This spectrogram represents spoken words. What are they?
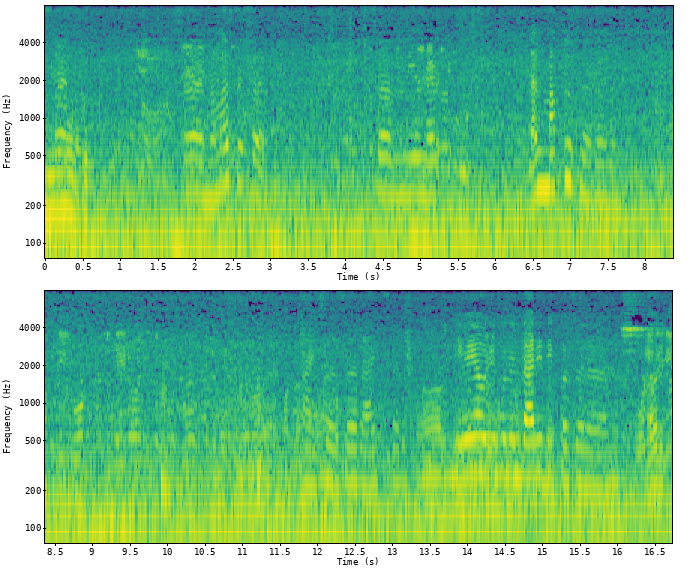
ನೀವೇ ನೋಡ್ಕೋಬೇಕು ಸರ್ ನಮಸ್ತೆ ಸರ್. ಸರ್ ನೀವು ನಡೆ ನನ್ನ ಮಕ್ಕಳು ಸರ್ ಅವರು. ಆಯ್ತು ಸರ್ ಸರ್ ಆಯ್ತು ಸರ್. ನೀವೇ ಅವ್ರಿಗೆ ಮುಂದೊಂದು ದಾರಿ ದೀಪ ಸರ್. ಅವ್ರಿಗೆ.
